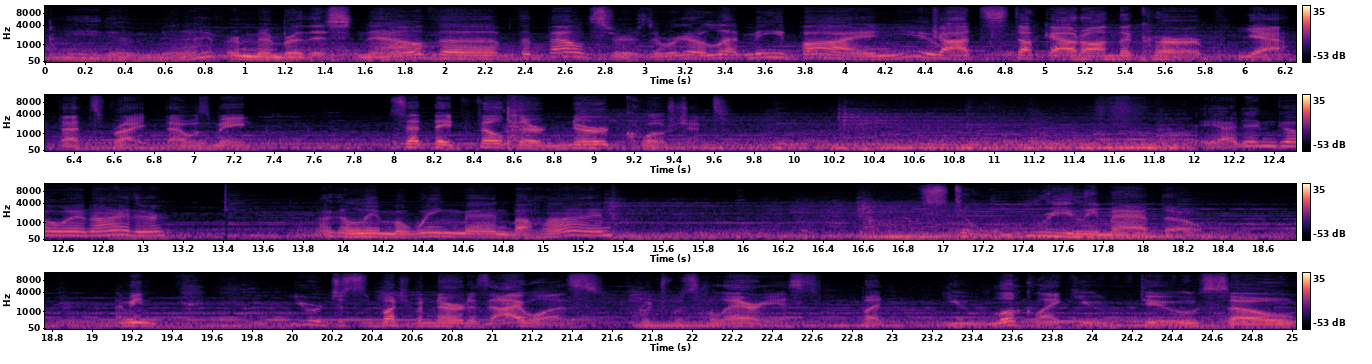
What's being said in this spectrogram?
Wait a minute, I remember this now. The the bouncers that were gonna let me by and you. Got stuck out on the curb. Yeah, that's right, that was me. Said they'd filled their nerd quotient. Hey, I didn't go in either. Not gonna leave my wingman behind. Still really mad though. I mean, you were just as much of a nerd as I was, which was hilarious. But you look like you do, so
